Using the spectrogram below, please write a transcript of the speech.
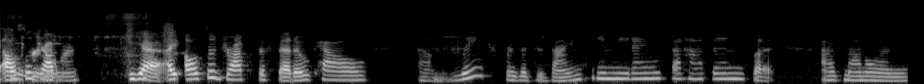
also dropped, yeah, I also dropped the FedoCal um, link for the design team meetings that happen. But as Madeline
